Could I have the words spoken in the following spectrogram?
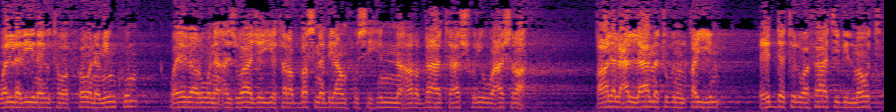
والذين يتوفون منكم ويذرون أزواجا يتربصن بأنفسهن أربعة أشهر وعشرا. قال العلامة ابن القيم عدة الوفاة بالموت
